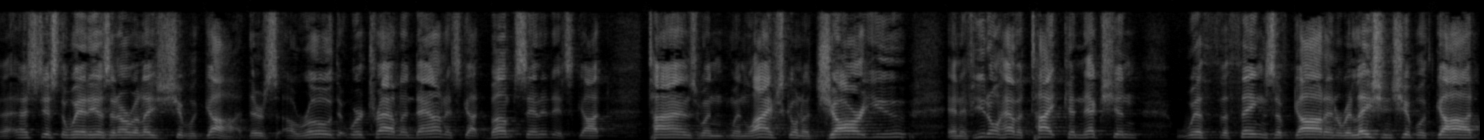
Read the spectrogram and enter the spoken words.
that's just the way it is in our relationship with God. There's a road that we're traveling down. It's got bumps in it. It's got times when, when life's going to jar you. And if you don't have a tight connection with the things of God and a relationship with God,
